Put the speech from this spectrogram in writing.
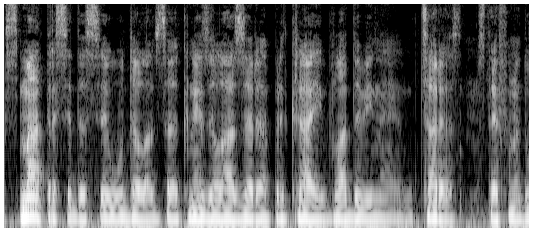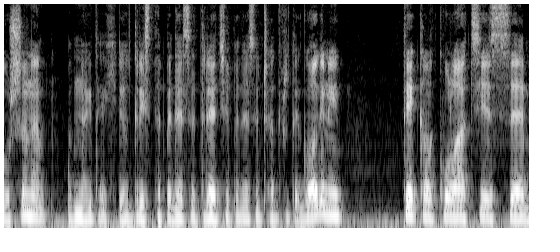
smatra se da se udala za kneza Lazara pred kraj vladavine cara Stefana Dušana, negde 1353. 54. godine. Te kalkulacije se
